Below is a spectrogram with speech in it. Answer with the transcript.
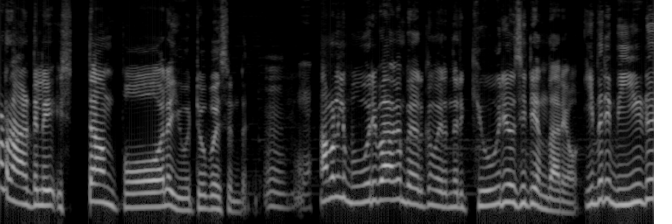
നമ്മുടെ നാട്ടിൽ ഇഷ്ടം പോലെ യൂട്യൂബേഴ്സ് ഉണ്ട്. നമ്മളിൽ ഭൂരിഭാഗം പേർക്കും വരുന്ന ഒരു ക്യൂരിയോസിറ്റി എന്താ അറിയോ ഇവർ വീഡിയോ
